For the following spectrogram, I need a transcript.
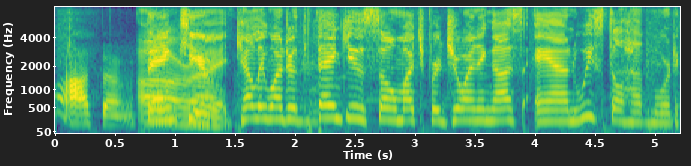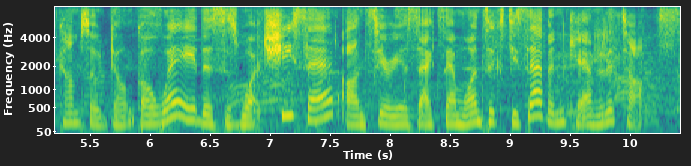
Awesome. Thank All you. right. Kelly Wonder, thank you so much for joining us. And we still have more to come, so don't go away. This is what she said on Sirius XM 167 Canada Talks.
